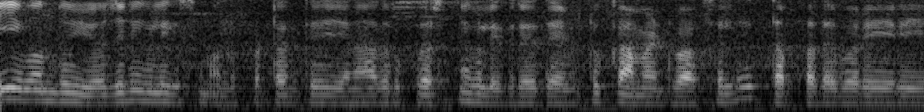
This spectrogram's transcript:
ಈ ಒಂದು ಯೋಜನೆಗಳಿಗೆ ಸಂಬಂಧಪಟ್ಟಂತೆ ಏನಾದರೂ ಪ್ರಶ್ನೆಗಳಿದ್ದರೆ ದಯವಿಟ್ಟು ಕಾಮೆಂಟ್ ಬಾಕ್ಸಲ್ಲಿ ತಪ್ಪದೆ ಬರೆಯಿರಿ.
